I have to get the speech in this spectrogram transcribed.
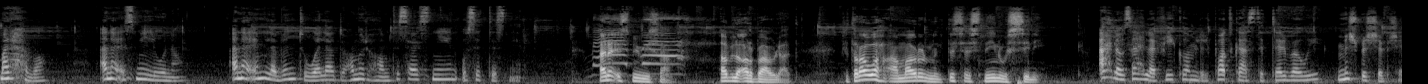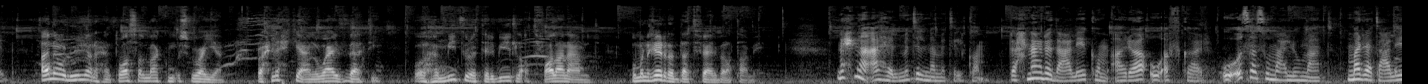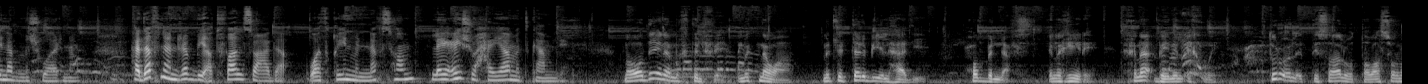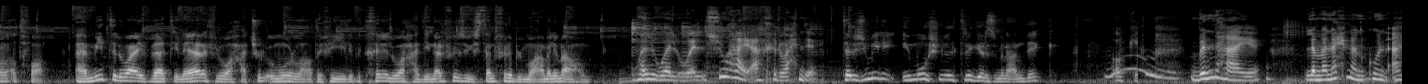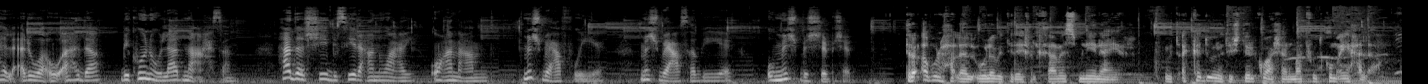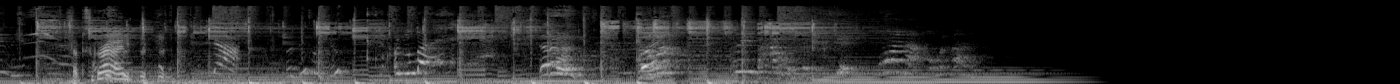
مرحبا. أنا اسمي لونا. أنا أم لبنت وولد عمرهم تسع سنين وست سنين. أنا اسمي وسام. أب لأربع أولاد. تتراوح أعمارهم من تسع سنين والسنة. أهلا وسهلا فيكم للبودكاست التربوي مش بالشبشب. أنا ولونا رح نتواصل معكم أسبوعيا. رح نحكي عن الوعي الذاتي وأهميته لتربية الأطفال عن عمد ومن غير ردات فعل بلا طعمة. نحن أهل مثلنا مثلكم. رح نعرض عليكم آراء وأفكار وقصص ومعلومات مرت علينا بمشوارنا. هدفنا نربي أطفال سعداء واثقين من نفسهم ليعيشوا حياة متكاملة. مواضيعنا مختلفة ومتنوعة مثل التربية الهادية حب النفس الغيرة خناق بين الإخوة طرق الاتصال والتواصل مع الأطفال. أهمية الوعي الذاتي ليعرف الواحد شو الأمور العاطفية اللي بتخلي الواحد ينرفز ويستنفر بالمعاملة معهم. ول ول ول شو هاي آخر وحدة؟ ترجمي لي emotional triggers من عندك. Okay. بالنهاية لما نحن نكون أهل أروق وأهدى بيكونوا أولادنا أحسن. هذا الشيء بيصير عن وعي وعن عمد مش بعفوية مش بعصبية ومش بالشبشب. ترقبوا الحلقة الأولى بتاريخ الخامس من يناير وتأكدوا إنه تشتركوا عشان ما تفوتكم أي حلقة. Subscribe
